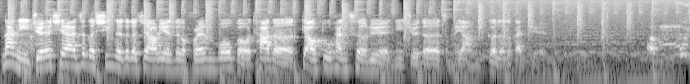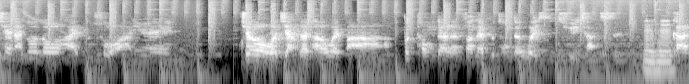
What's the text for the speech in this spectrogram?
那你觉得现在这个新的这个教练，这个 Frank Vogel，他的调度和策略，你觉得怎么样？你个人的感觉？呃，目前来说都还不错啊，因为就我讲的，他会把不同的人放在不同的位置去尝试，嗯哼，看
